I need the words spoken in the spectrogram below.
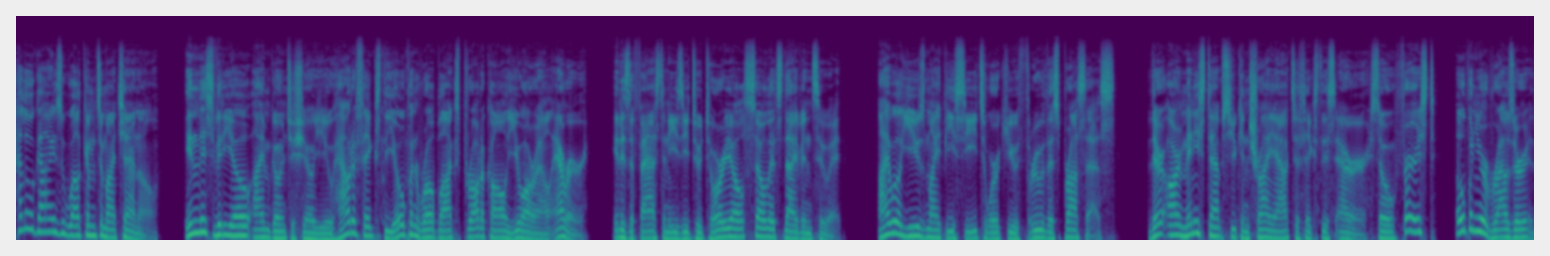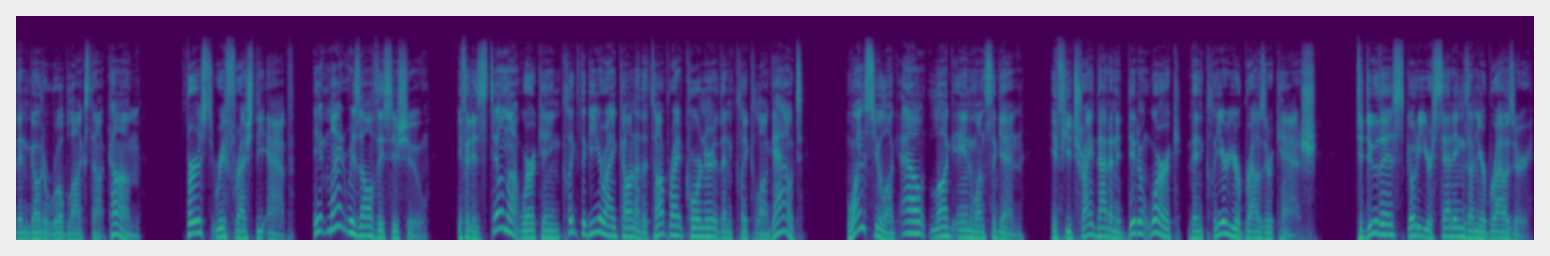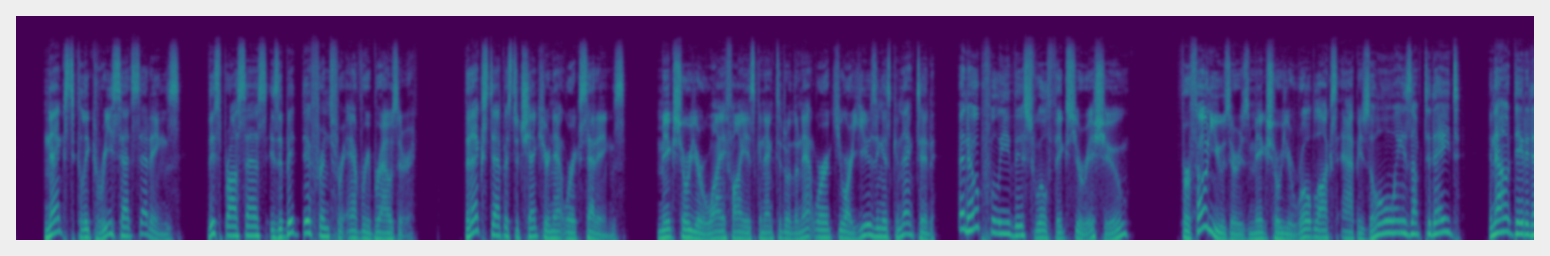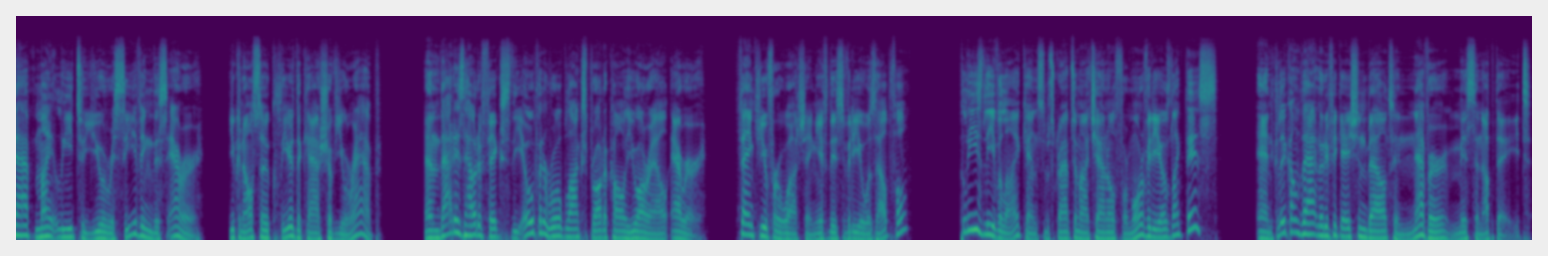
Hello guys, welcome to my channel. In this video, I'm going to show you how to fix the Open Roblox Protocol URL error. It is a fast and easy tutorial, so let's dive into it. I will use my PC to work you through this process. There are many steps you can try out to fix this error, so first, open your browser, then go to roblox.com. First, refresh the app. It might resolve this issue. If it is still not working, click the gear icon at the top right corner, then click Log Out. Once you log out, log in once again. If you tried that and it didn't work, then clear your browser cache. To do this, go to your settings on your browser. Next, click Reset Settings. This process is a bit different for every browser. The next step is to check your network settings. Make sure your Wi-Fi is connected or the network you are using is connected, and hopefully this will fix your issue. For phone users, make sure your Roblox app is always up to date. An outdated app might lead to you receiving this error. You can also clear the cache of your app. And that is how to fix the Open Roblox Protocol URL error. Thank you for watching. If this video was helpful, please leave a like and subscribe to my channel for more videos like this. And click on that notification bell to never miss an update.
